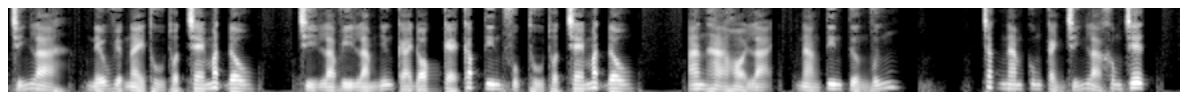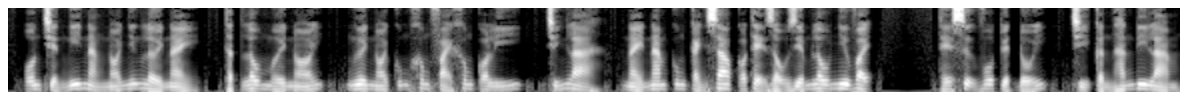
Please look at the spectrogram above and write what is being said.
Chính là, nếu việc này thủ thuật che mắt đâu, chỉ là vì làm những cái đó kẻ cắp tin phục thủ thuật che mắt đâu. An Hà hỏi lại, nàng tin tưởng vững. Chắc Nam Cung Cảnh chính là không chết. Ôn triển nghĩ nàng nói những lời này, thật lâu mới nói, ngươi nói cũng không phải không có lý, chính là, này Nam Cung Cảnh sao có thể giấu giếm lâu như vậy. Thế sự vô tuyệt đối, chỉ cần hắn đi làm,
